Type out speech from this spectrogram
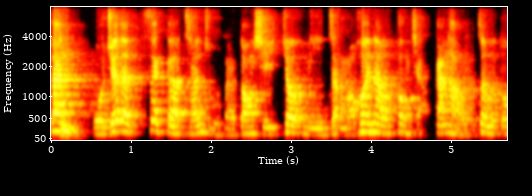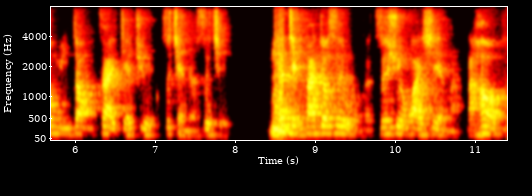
但我觉得这个惩处的东西，就你怎么会那么碰巧，刚好有这么多民众在检举我之前的事情？很简单，就是我们资讯外泄嘛，然后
